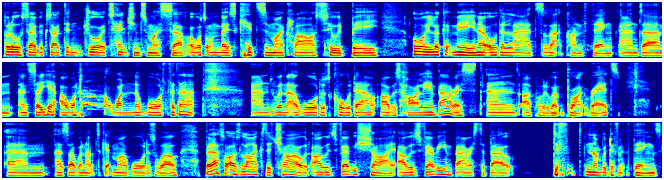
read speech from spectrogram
but also because I didn't draw attention to myself. I wasn't one of those kids in my class who would be, oh, look at me, you know, all the lads or that kind of thing. And um, and so yeah, I won I won an award for that. And when that award was called out, I was highly embarrassed, and I probably went bright red. Um, as I went up to get my award as well. But that's what I was like as a child. I was very shy. I was very embarrassed about different number of different things.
